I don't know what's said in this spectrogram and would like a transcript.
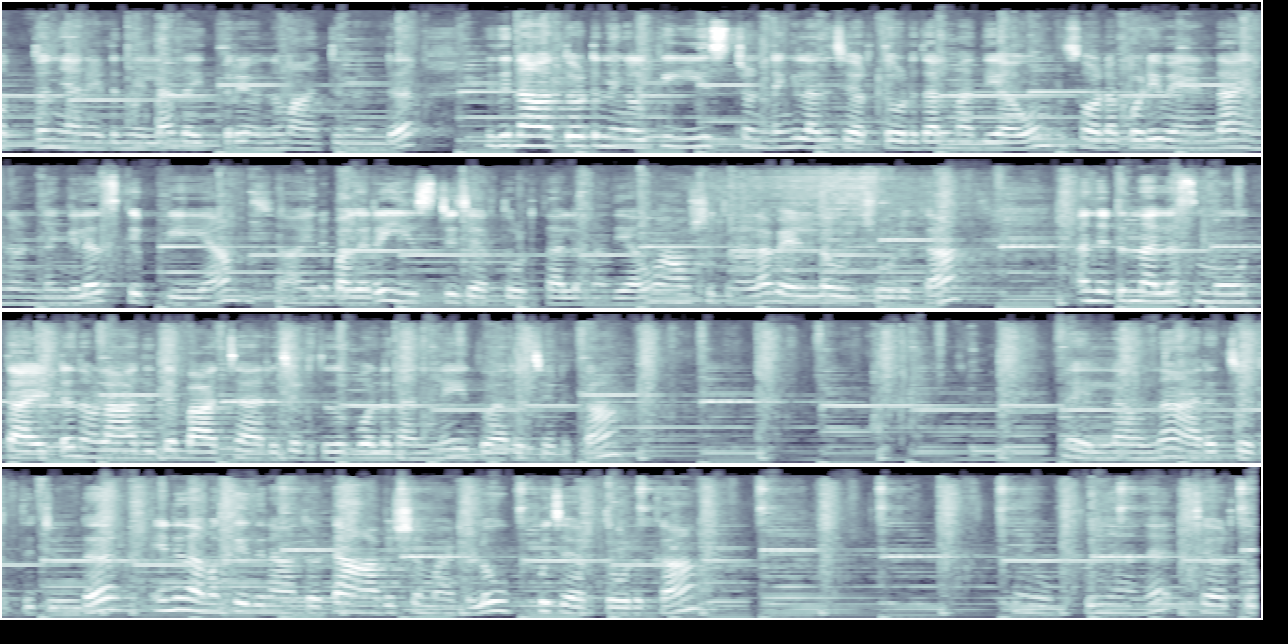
മൊത്തം ഞാൻ ഇടുന്നില്ല. അത് ഇത്രയും ഒന്ന് മാറ്റുന്നുണ്ട്. ഇതിനകത്തോട്ട് നിങ്ങൾക്ക് ഈസ്റ്റ് ഉണ്ടെങ്കിൽ അത് ചേർത്ത് കൊടുത്താൽ മതിയാവും. സോഡപ്പൊടി വേണ്ട എന്നുണ്ടെങ്കിൽ സ്കിപ്പ് ചെയ്യാം. അതിന് പകരം ഈസ്റ്റ് ചേർത്ത് കൊടുത്താലും മതിയാവും. ആവശ്യത്തിനുള്ള വെള്ളം ഒഴിച്ചു കൊടുക്കുക. എന്നിട്ട് നല്ല സ്മൂത്തായിട്ട് നമ്മൾ ആദ്യത്തെ ബാച്ച് അരച്ചെടുത്തതുപോലെ തന്നെ ഇത് അരച്ചെടുക്കാം. എല്ലാം ഒന്ന് അരച്ചെടുത്തിട്ടുണ്ട്. ഇനി നമുക്ക് ഇതിനകത്തോട്ട് ആവശ്യമായിട്ടുള്ള ഉപ്പ് ചേർത്ത് കൊടുക്കാം. ഉപ്പ് ഞാൻ ചേർത്ത്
